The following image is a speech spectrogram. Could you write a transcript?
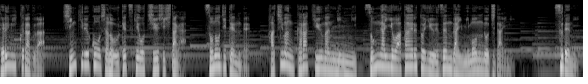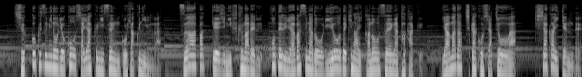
テルミクラブは新規旅行者の受付を中止したがその時点で8万から9万人に損害を与えるという前代未聞の事態に。すでに出国済みの旅行者約2500人はツアーパッケージに含まれるホテルやバスなどを利用できない可能性が高く山田千佳子社長は記者会見で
